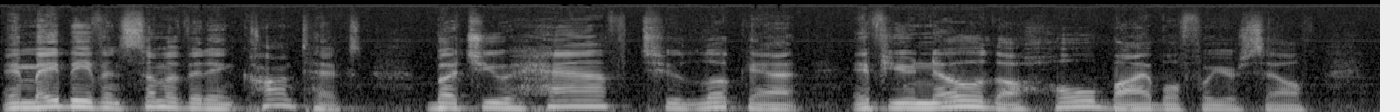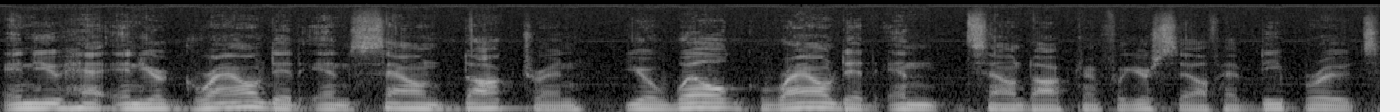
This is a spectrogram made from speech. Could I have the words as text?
And maybe even some of it in context. But you have to look at, if you know the whole Bible for yourself, and, you ha- and you're grounded in sound doctrine, you're well grounded in sound doctrine for yourself, have deep roots.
